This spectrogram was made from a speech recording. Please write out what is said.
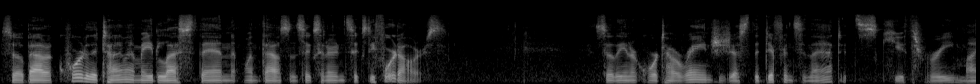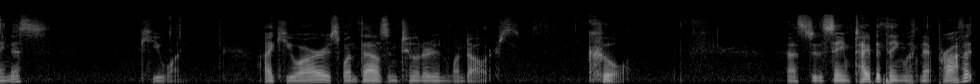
So about a quarter of the time I made less than $1,664. So the interquartile range is just the difference in that. It's Q3 minus Q1. IQR is $1,201. Cool. let's do the same type of thing with net profit.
